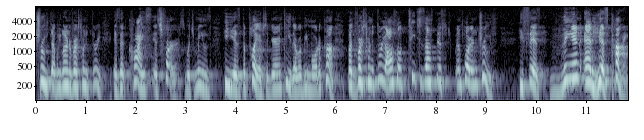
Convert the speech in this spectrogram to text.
truth that we learn in verse 23 is that Christ is first, which means he is the pledge, the guarantee there will be more to come. But verse 23 also teaches us this important truth. He says, then at his coming,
